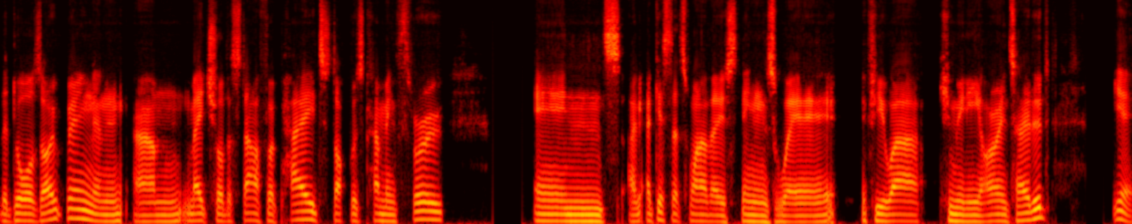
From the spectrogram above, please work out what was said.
the doors open and um, made sure the staff were paid, stock was coming through. And I, I guess that's one of those things where if you are community orientated, yeah,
